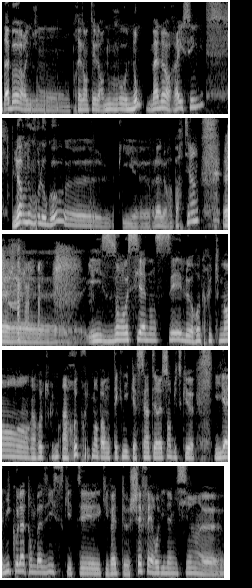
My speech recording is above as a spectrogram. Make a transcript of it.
d'abord ils nous ont présenté leur nouveau nom, Manor Racing. Leur nouveau logo, euh, qui euh, leur appartient. Euh, ils ont aussi annoncé le recrutement, un recrutement, un recrutement pardon, technique assez intéressant puisque il y a Nicolas Tombazis qui était, qui va être chef aérodynamicien, euh,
